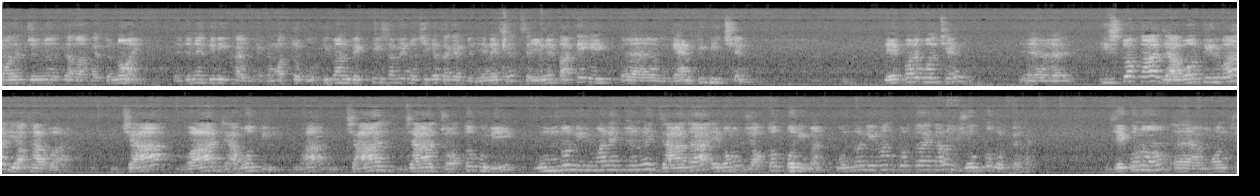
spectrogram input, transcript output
আমাদের জন্য জানা হয়তো নয়। সেই জন্য তিনি একমাত্র বুদ্ধিমান ব্যক্তি হিসাবে নচিকেতাকে জেনেছেন। সেই জন্য তাকে এই জ্ঞানটি দিচ্ছেন। এরপরে বলছেন ইষ্টকা যাবতীর বা যথাবা যা বা যাবতী বা যা যা যতগুলি পুণ্য নির্মাণের জন্য যা যা এবং যত পরিমাণ। পুণ্য নির্মাণ করতে হয় কারণ যোগ্য করতে হয়। যে কোনো মন্ত্র,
